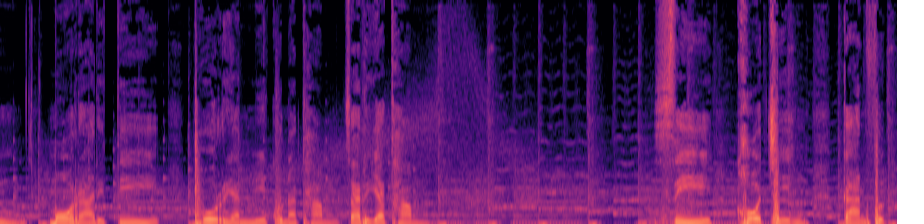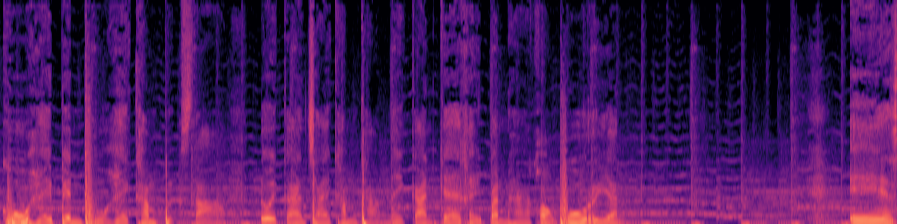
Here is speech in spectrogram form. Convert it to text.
M Morality ผู้เรียนมีคุณธรรม จริยธรรม C Coaching การฝึกครูให้เป็นผู้ให้คำปรึกษา โดยการใช้คำถามในการแก้ไขปัญหาของผู้เรียน S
